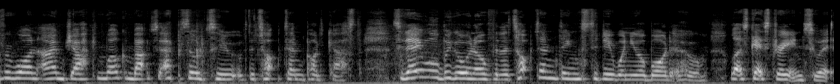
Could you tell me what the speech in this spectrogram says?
everyone, I'm Jack and welcome back to episode 2 of the Top 10 podcast. Today we'll be going over the top 10 things to do when you're bored at home. Let's get straight into it.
